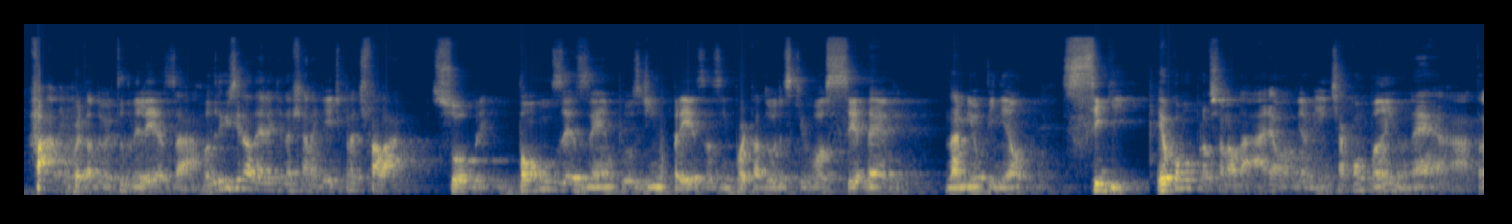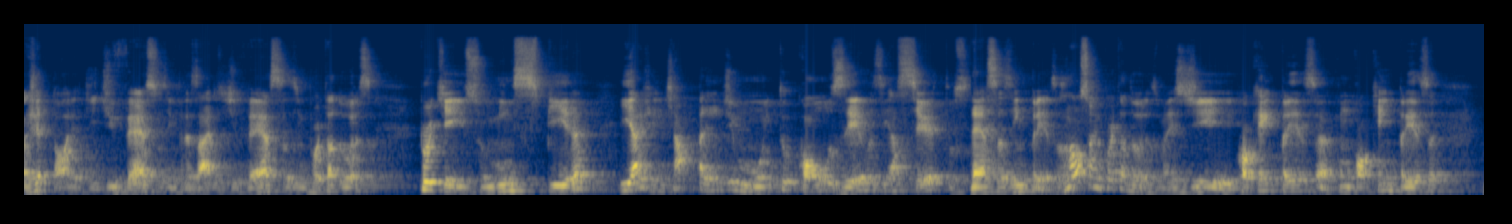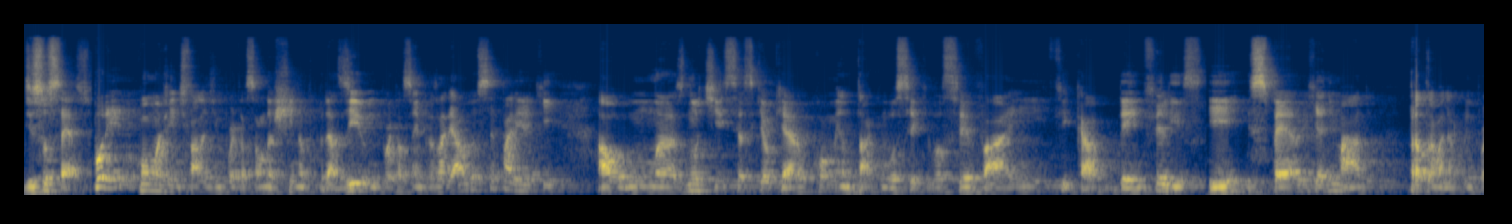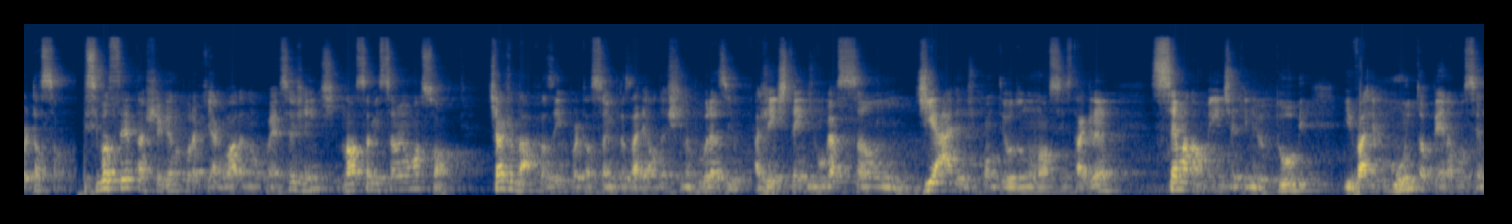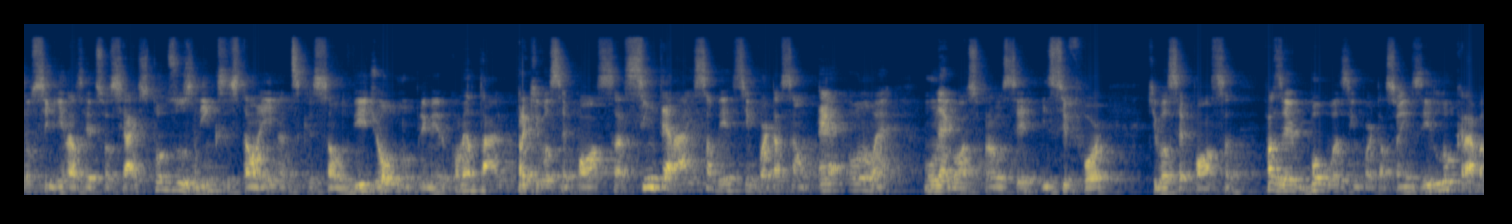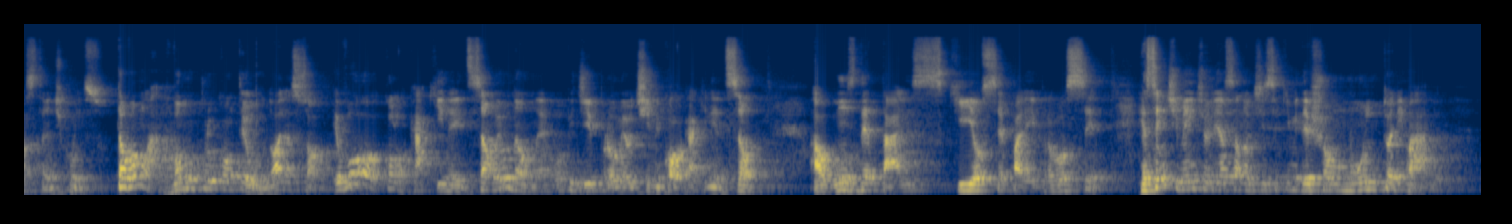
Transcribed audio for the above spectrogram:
Fala, importador, tudo beleza? Rodrigo Giraldelli aqui da China Gate para te falar sobre bons exemplos de empresas importadoras que você deve, na minha opinião, seguir. Eu, como profissional da área, obviamente acompanho né, a trajetória de diversos empresários, diversas importadoras, porque isso me inspira e a gente aprende muito com os erros e acertos dessas empresas. Não só importadoras, mas de qualquer empresa, com qualquer empresa de sucesso. Porém, como a gente fala de importação da China para o Brasil, importação empresarial, eu separei aqui algumas notícias que eu quero comentar com você que você vai ficar bem feliz e espero que animado para trabalhar com importação. E se você está chegando por aqui agora não conhece a gente, nossa missão é uma só te ajudar a fazer importação empresarial da China para o Brasil. A gente tem divulgação diária de conteúdo no nosso Instagram, semanalmente aqui no YouTube e vale muito a pena você nos seguir nas redes sociais. Todos os links estão aí na descrição do vídeo ou no primeiro comentário para que você possa se interar e saber se importação é ou não é um negócio para você e se for que você possa fazer boas importações e lucrar bastante com isso. Então vamos lá, vamos para o conteúdo. Olha só, eu vou colocar aqui na edição, eu não, né? Vou pedir para o meu time colocar aqui na edição alguns detalhes que eu separei para você. Recentemente eu li essa notícia que me deixou muito animado.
